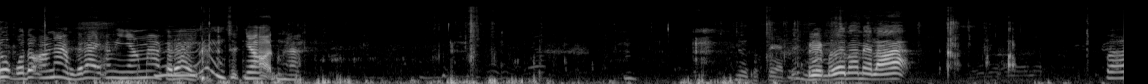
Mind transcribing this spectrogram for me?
ลูกบ่ต้องเอาน้ำก็ได้เอามีหยังมากก็ได้อืมสุดยอดค่ะเหนื่อยกับแสบด้วยเปรมเอ้ยมาแม่ละปั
